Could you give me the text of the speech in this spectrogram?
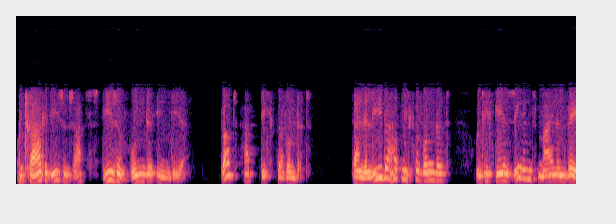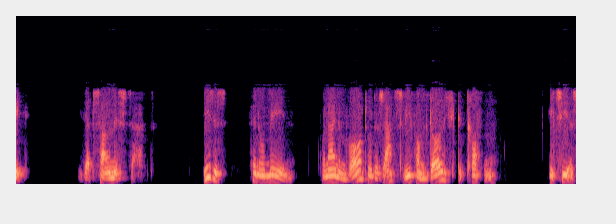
und trage diesen Satz, diese Wunde in dir. Gott hat dich verwundet. Deine Liebe hat mich verwundet und ich gehe singend meinen Weg, wie der Psalmist sagt. Dieses Phänomen von einem Wort oder Satz wie vom Dolch getroffen, ich ziehe es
